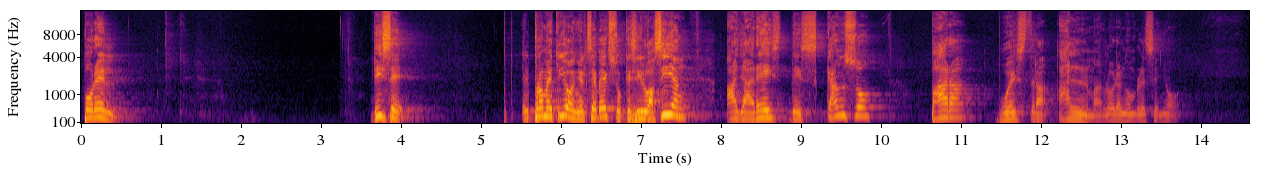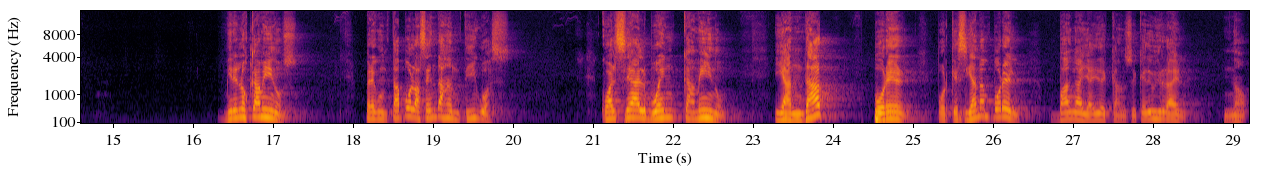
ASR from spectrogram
por él. Dice, él prometió en el Sebexo que si lo hacían, hallaréis descanso para vuestra alma. Gloria al nombre del Señor. Miren los caminos. Preguntad por las sendas antiguas. Cuál sea el buen camino. Y andad por él. Porque si andan por él, van allá y descanso. ¿Y qué dijo Israel? No.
